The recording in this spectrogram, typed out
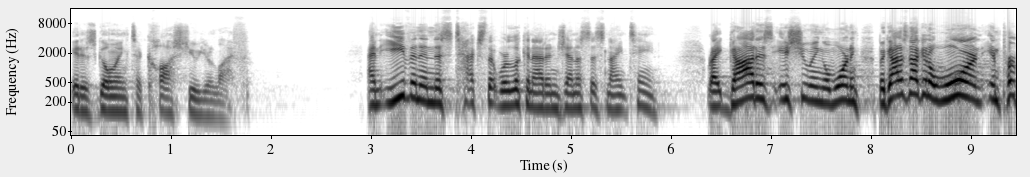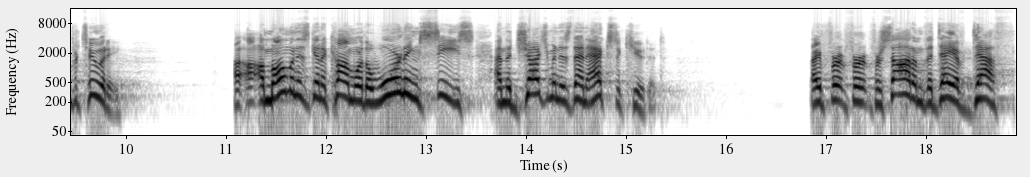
it is going to cost you your life. And even in this text that we're looking at in Genesis 19, right? God is issuing a warning, but God is not going to warn in perpetuity. A, a moment is going to come where the warnings cease and the judgment is then executed. Right? For, for, for Sodom, the day of death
